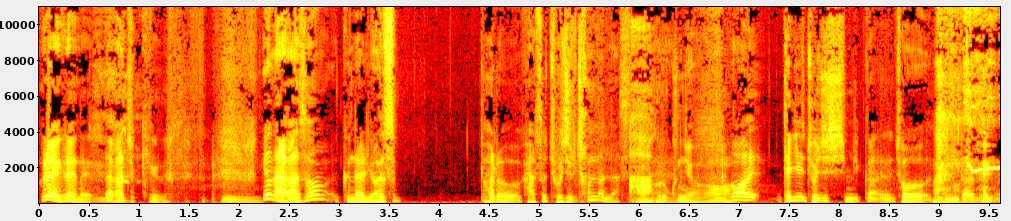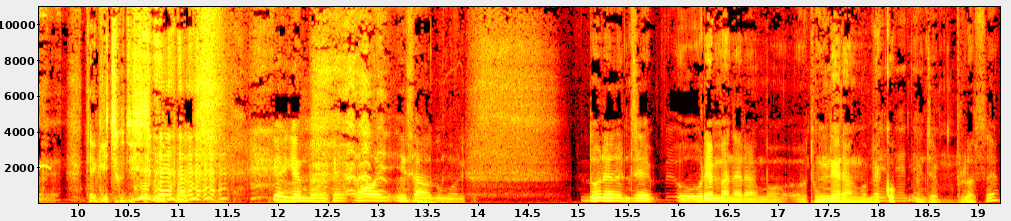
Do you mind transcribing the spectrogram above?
그래 그래 내- 나가줄게. 음. 그냥 나가서 그날 연습 하러 가서 조지를 처음 만났어. 아, 그렇군요. 어, 되게 조지십니까? 저. 되게 조지십니까? 그러니까 이게 뭐, 이렇게, 어, 인사하고 뭐, 노래를 이제 오랜만에랑 뭐, 어, 동네랑 뭐 몇곡 네네네. 이제 불렀어요.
